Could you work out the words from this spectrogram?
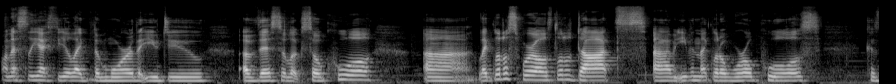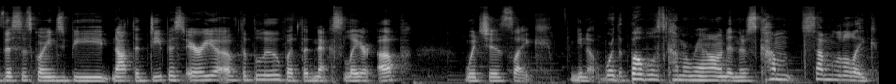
Honestly, I feel like the more that you do of this, it looks so cool. Uh, like little swirls, little dots, um, even like little whirlpools, because this is going to be not the deepest area of the blue, but the next layer up, which is like you know, where the bubbles come around and there's come some little like,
